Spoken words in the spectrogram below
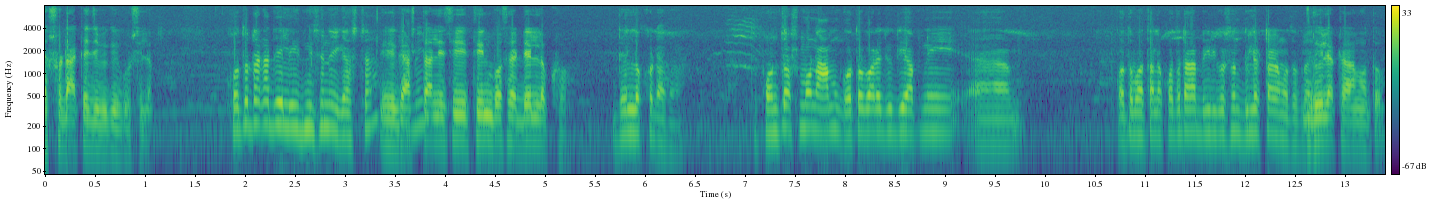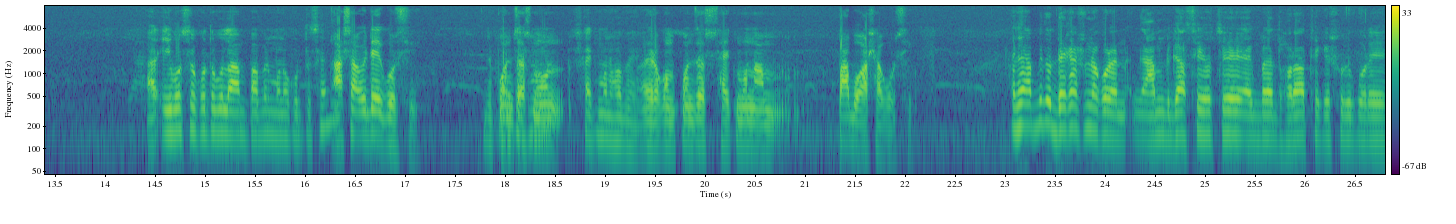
একশো টাকা কেজি বিক্রি করছিলাম। কত টাকা দিয়ে লিজ নিছেন এই গাছটা? এই গাছটা নিয়েছি তিন বছরে দেড় লক্ষ। দেড় লক্ষ টাকা। পঞ্চাশ মন আম গতবারে যদি আপনি আহ, গতবার তাহলে কত টাকা বিক্রি করছেন? দুই লাখ টাকার মতো দুই লাখ টাকার মতো। আর এই বছর কতগুলো আম পাবেন মনে করতেছেন? আশা ওইটাই করছি। যে পঞ্চাশ মন ষাট মন হবে? এরকম পঞ্চাশ ষাট মন আম পাবো আশা করছি। আচ্ছা আপনি তো দেখাশোনা করেন। আম গাছে হচ্ছে একবারে ধরা থেকে শুরু করে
